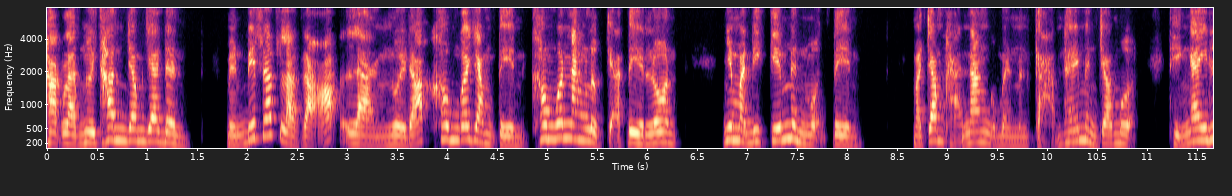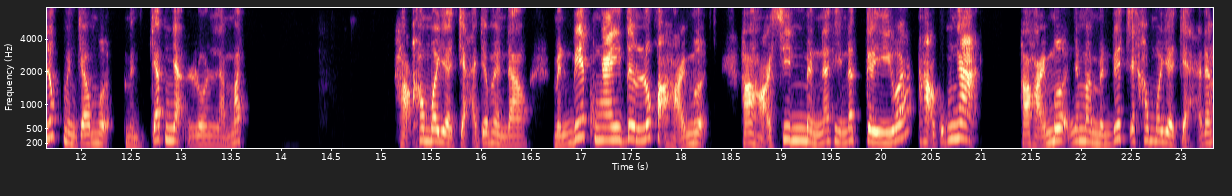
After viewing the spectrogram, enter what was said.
Hoặc là người thân trong gia đình mình biết rất là rõ là người đó không có dòng tiền, không có năng lực trả tiền luôn. Nhưng mà đi kiếm mình mượn tiền, mà trong khả năng của mình mình cảm thấy mình cho mượn, thì ngay lúc mình cho mượn, mình chấp nhận luôn là mất. Họ không bao giờ trả cho mình đâu. Mình biết ngay từ lúc họ hỏi mượn, họ hỏi xin mình thì nó kỳ quá, họ cũng ngại. Họ hỏi mượn nhưng mà mình biết sẽ không bao giờ trả đâu.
